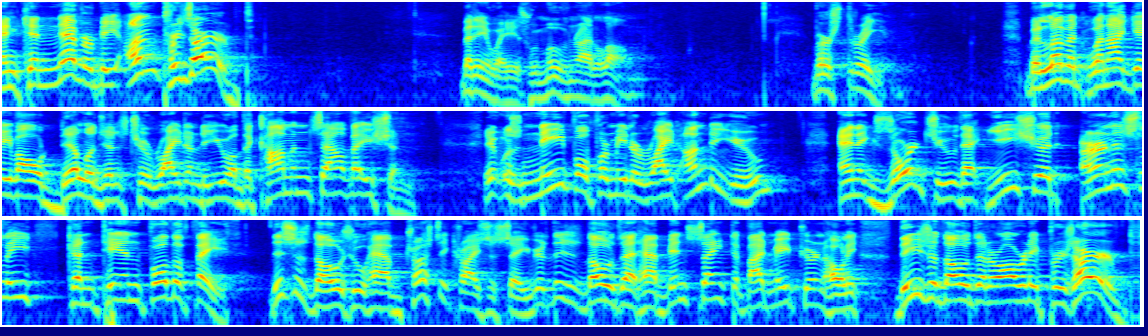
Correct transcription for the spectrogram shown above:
and can never be unpreserved. But, anyways, we're moving right along. Verse 3 Beloved, when I gave all diligence to write unto you of the common salvation, it was needful for me to write unto you and exhort you that ye should earnestly contend for the faith. This is those who have trusted Christ as Savior. This is those that have been sanctified, made pure and holy. These are those that are already preserved.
